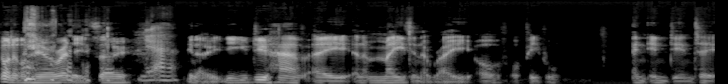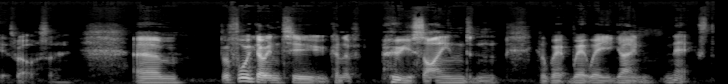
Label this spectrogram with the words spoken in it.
on it on here already. So yeah, you know, you, you, do have a an amazing array of, of people in in D and T as well. So um, before we go into kind of who you signed and kind of where, where where you're going next,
